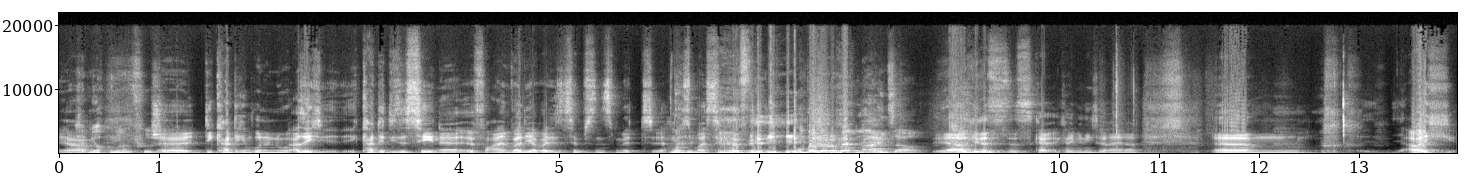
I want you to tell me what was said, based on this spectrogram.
Ja. Ich habe mich auch gewundert, wie früh es schon äh, die kannte ich im Grunde nur, also ich, ich kannte diese Szene äh, vor allem, weil die ja bei den Simpsons mit äh, Hausmeister Willi. Und bei Little Weapon 1 auch. Ja, okay, das, das kann, kann ich mich nicht dran erinnern. Ähm, aber ich,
